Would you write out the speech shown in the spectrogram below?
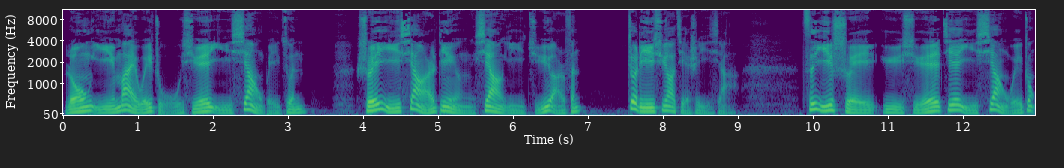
龙以脉为主，穴以象为尊，水以象而定，象以局而分。这里需要解释一下：此以水与穴皆以象为重，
